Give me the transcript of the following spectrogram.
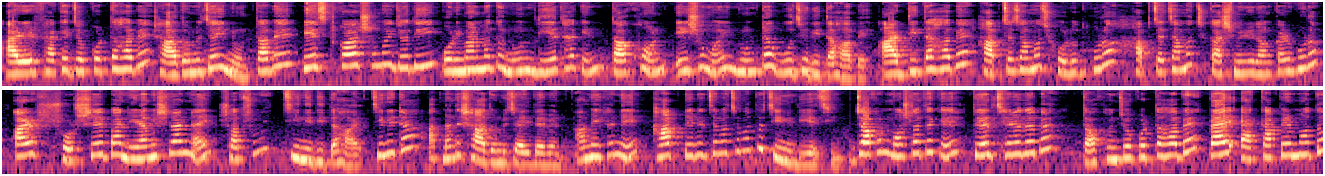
আর এর ফাঁকে যোগ করতে হবে স্বাদ অনুযায়ী নুন। তবে পেস্ট করার সময় যদি পরিমাণ মতো নুন দিয়ে থাকেন, তখন এই সময় নুনটা বুঝে দিতে হবে। আর দিতে হবে হাফ চা চামচ হলুদ গুঁড়ো, হাফ চা চামচ কাশ্মীরি লঙ্কার গুঁড়ো। আর সর্ষে বা নিরামিষ রান্নায় সবসময় চিনি দিতে হয়। চিনিটা আপনাদের স্বাদ অনুযায়ী দেবেন। আমি এখানে হাফ টেবিল চামচের মতো চিনি দিয়েছি। যখন মশলা থেকে তেল ছেড়ে দেবে, তখন যোগ করতে হবে প্রায় এক কাপের মতো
